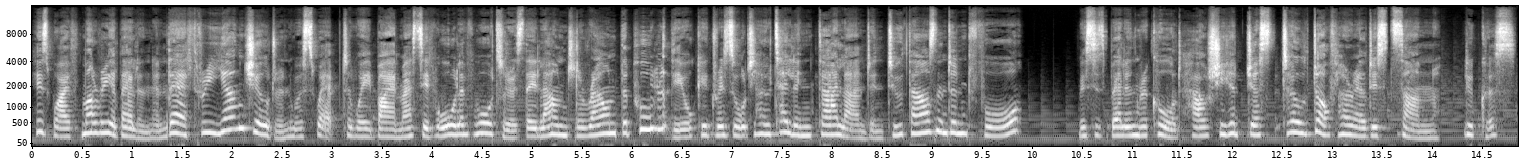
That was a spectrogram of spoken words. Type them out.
his wife Maria Bellan and their three young children were swept away by a massive wall of water as they lounged around the pool at the Orchid Resort Hotel in Thailand in 2004. Mrs. Bellan recalled how she had just told off her eldest son, Lucas,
